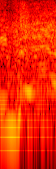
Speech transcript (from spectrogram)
'Em and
